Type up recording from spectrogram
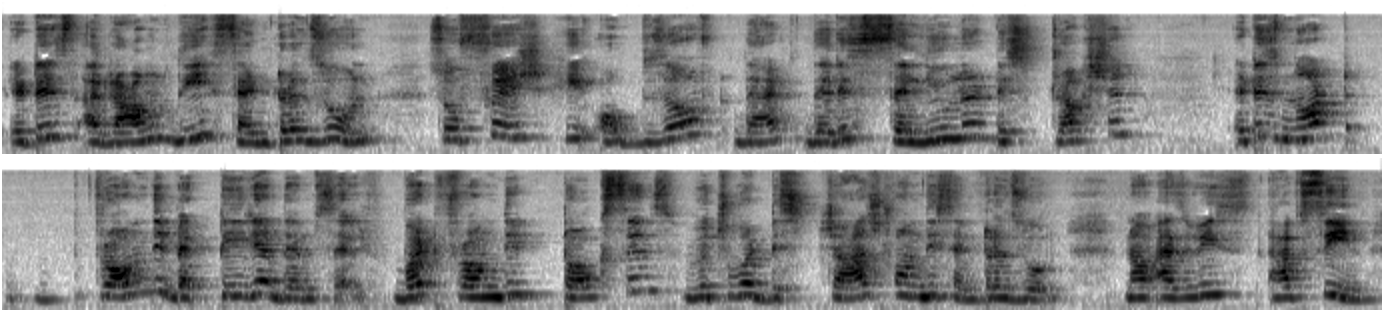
it is around the central zone. So fish, he observed that there is cellular destruction it is not from the bacteria themselves but from the toxins which were discharged from the central zone. Now as we have seen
